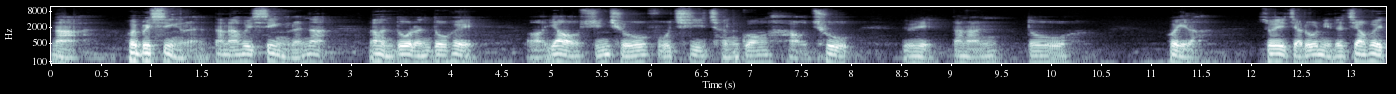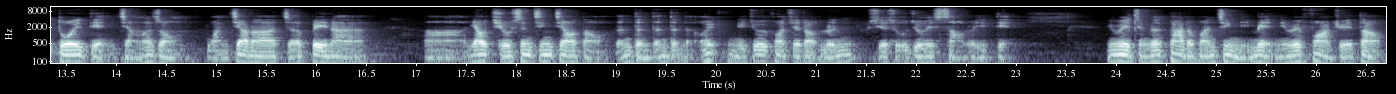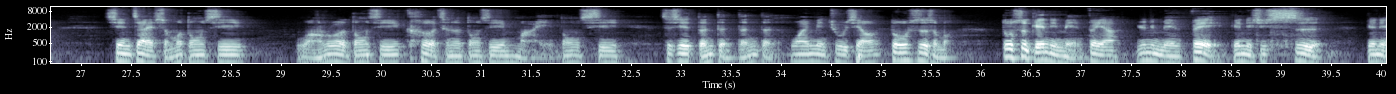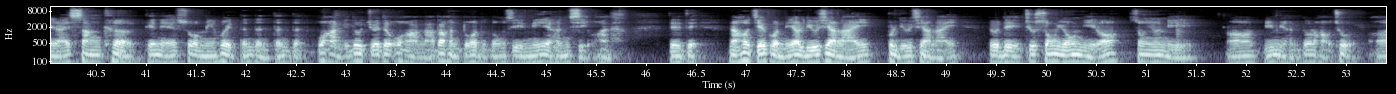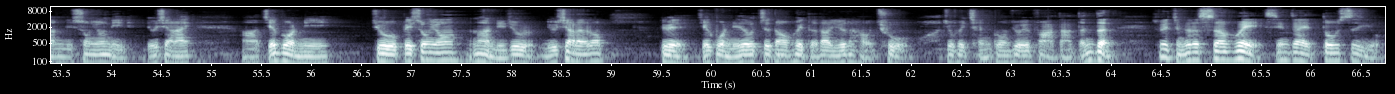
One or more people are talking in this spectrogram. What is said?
那会不会吸引人？当然会吸引人呐。那很多人都会。啊，要寻求福气、成功、好处，对不对？当然都会了。所以，假如你的教会多一点讲那种管教啦、责备啦，啊，要求圣经教导等等等等的，哎，你就会发觉到人学手就会少了一点。因为整个大的环境里面，你会发觉到现在什么东西，网络的东西、课程的东西、买东西。这些等等等等，外面促销都是什么？都是给你免费啊，给你免费，给你去试，给你来上课，给你来说明会等等等等。哇，你都觉得哇，拿到很多的东西，你也很喜欢，对对？然后结果你要留下来，不留下来，对不对？就怂恿你咯，怂恿你啊，给你很多的好处啊，你怂恿你留下来啊，结果你就被怂恿，那你就留下来咯，对对？结果你都知道会得到有的好处。就会成功，就会发达等等，所以整个的社会现在都是有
